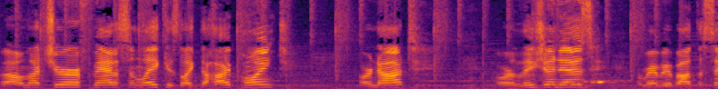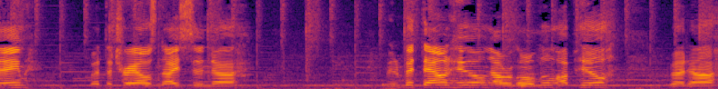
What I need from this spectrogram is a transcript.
Well, I'm not sure if Madison Lake is like the high point or not, or Elysian is, or maybe about the same. But the trail's nice and uh, been a bit downhill. Now we're going a little uphill, but uh,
